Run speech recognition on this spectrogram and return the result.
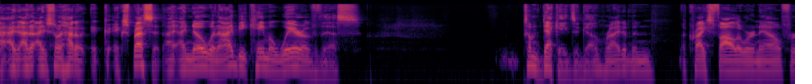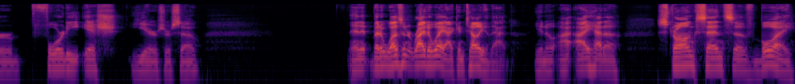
I, I, I just don't know how to express it. I, I know when I became aware of this some decades ago, right? I've been a Christ follower now for 40 ish years or so. And it, but it wasn't right away. I can tell you that. You know, I, I had a strong sense of boy,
